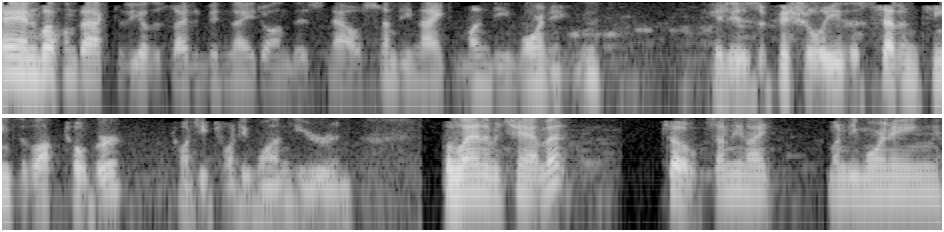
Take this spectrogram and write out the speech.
And welcome back to the other side of midnight on this now Sunday night, Monday morning. It is officially the 17th of October, 2021, here in the land of enchantment. So Sunday night, Monday morning,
